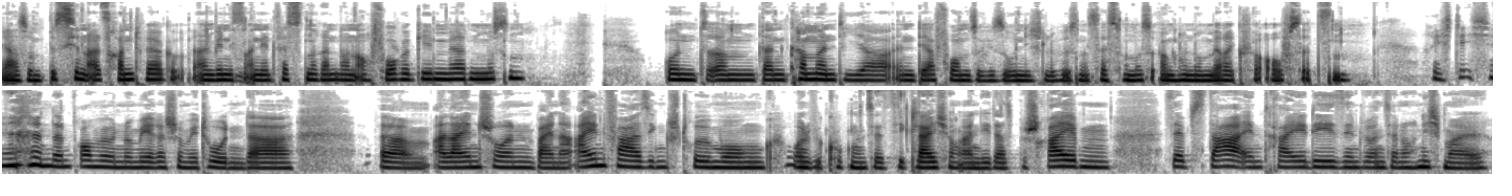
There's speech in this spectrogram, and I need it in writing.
ja, so ein bisschen als Randwerk, ein wenigstens an den festen Rändern auch vorgegeben werden müssen. Und ähm, dann kann man die ja in der Form sowieso nicht lösen. Das heißt, man muss irgendeine Numerik für aufsetzen. Richtig. Dann brauchen wir numerische Methoden. Da ähm, allein schon bei einer einphasigen Strömung und wir gucken uns jetzt die Gleichungen an, die das beschreiben. Selbst da in 3D sind wir uns ja noch nicht mal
